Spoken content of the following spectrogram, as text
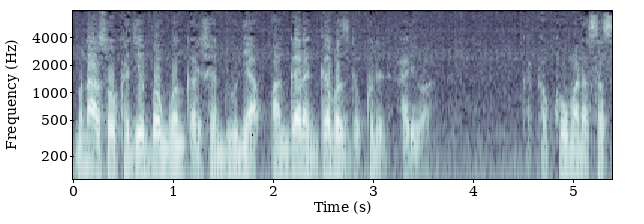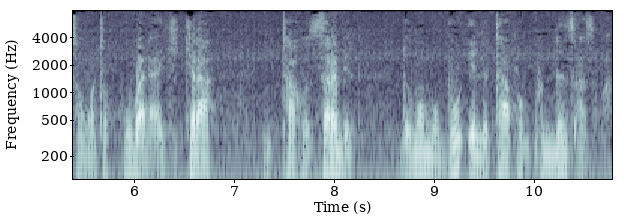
muna so ka je bangon ƙarshen duniya ɓangaren gabas da kudu da arewa. Ka ɗauko mana sassan wata kuba da ake kira tahu zarbil domin mu buɗe littafin kundin tsatsuba.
